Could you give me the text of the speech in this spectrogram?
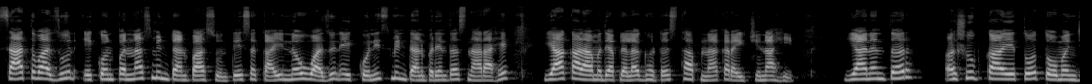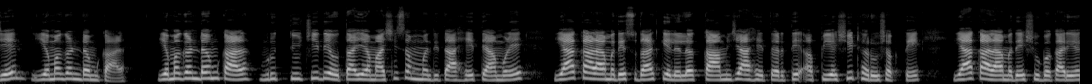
सात वाजून एकोणपन्नास मिनिटांपासून ते सकाळी नऊ वाजून एकोणीस मिनिटांपर्यंत असणार आहे. या काळामध्ये आपल्याला घटस्थापना करायची नाही. यानंतर अशुभ काळ येतो तो म्हणजे यमगंडम काळ. यमगंडम काळ मृत्यूची देवता यमाशी संबंधित आहे. त्यामुळे या काळामध्ये सुद्धा केलेलं काम जे आहे तर ते अपयशी ठरू शकते. या काळामध्ये शुभकार्य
